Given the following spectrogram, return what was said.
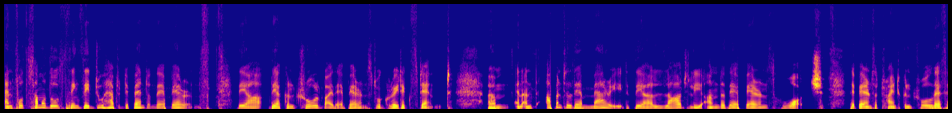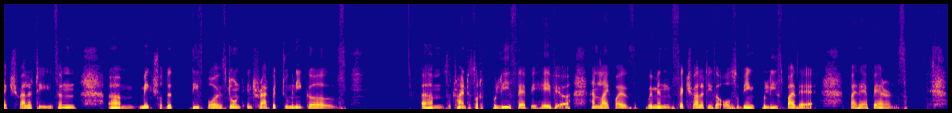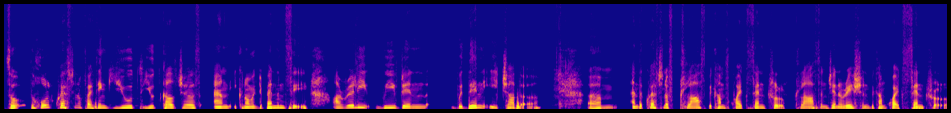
and for some of those things, they do have to depend on their parents. They are they are controlled by their parents to a great extent, um, and un- up until they're married, they are largely under their parents' watch. Their parents are trying to control their sexualities and um, make sure that these boys don't interact with too many girls um, so trying to sort of police their behavior, and likewise, women's sexualities are also being policed by their by their parents. So the whole question of I think youth, youth cultures, and economic dependency are really weaved in within each other. Um, and the question of class becomes quite central. Class and generation become quite central.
